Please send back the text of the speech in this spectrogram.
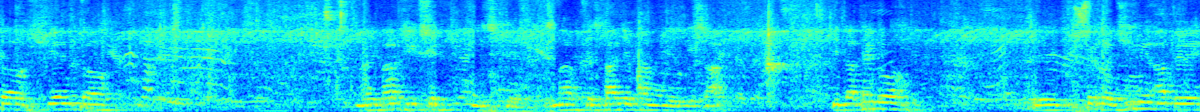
to święto najbardziej chrześcijańskie, zmartwychwstanie Pana Jezusa. I dlatego y, przychodzimy, aby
